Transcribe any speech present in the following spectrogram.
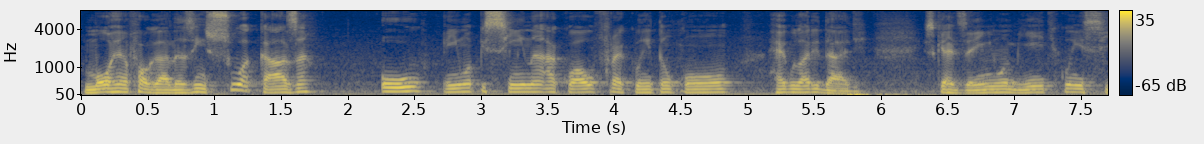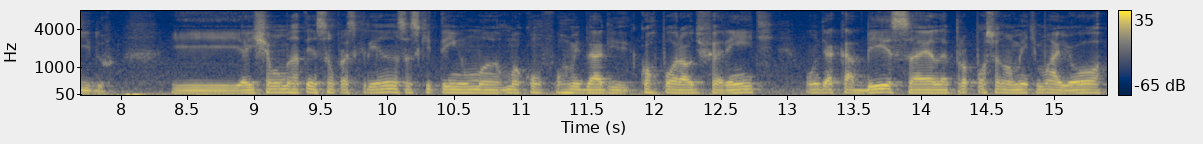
morrem afogadas em sua casa ou em uma piscina a qual frequentam com regularidade. Isso quer dizer, em um ambiente conhecido. E aí chamamos a atenção para as crianças que têm uma, uma conformidade corporal diferente, onde a cabeça ela é proporcionalmente maior,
